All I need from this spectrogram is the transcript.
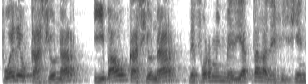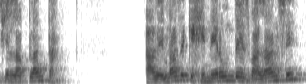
puede ocasionar y va a ocasionar de forma inmediata la deficiencia en la planta, además de que genera un desbalance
